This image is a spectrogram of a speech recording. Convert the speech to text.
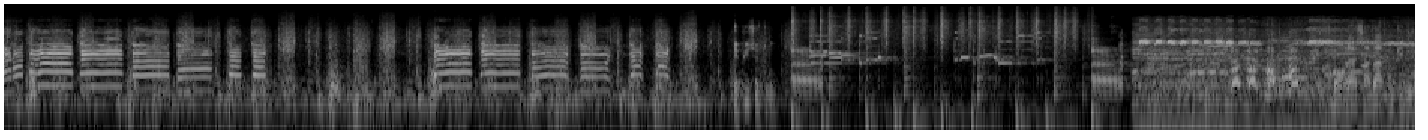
Et puis c'est tout. Bon là ça va Pompidou.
